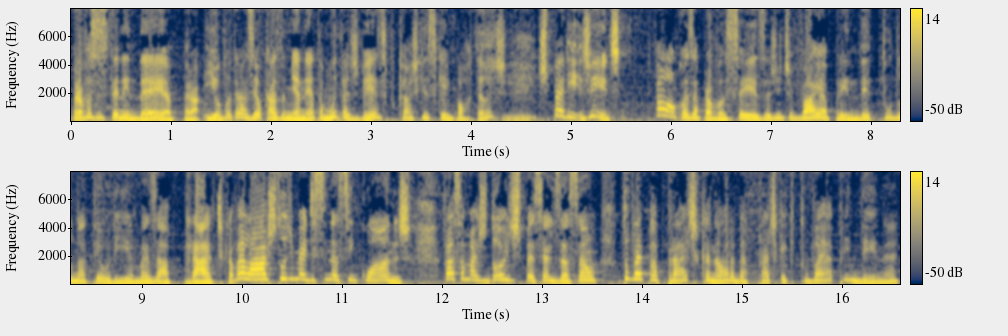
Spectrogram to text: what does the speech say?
Para vocês terem ideia, pra, e eu vou trazer o caso da minha neta muitas vezes, porque eu acho que isso que é importante. Espere, gente, falar uma coisa para vocês, a gente vai aprender tudo na teoria, mas a prática, vai lá, estude medicina há cinco anos, faça mais dois de especialização, tu vai para a prática, na hora da prática é que tu vai aprender, né?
